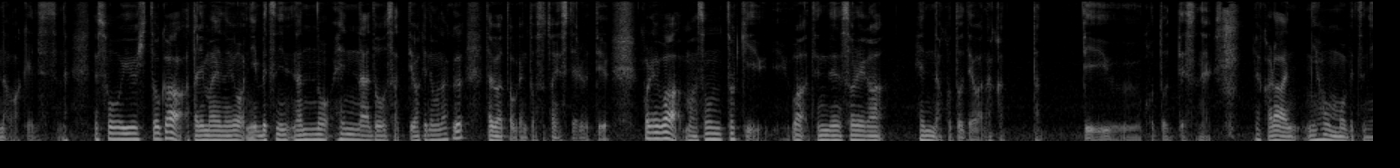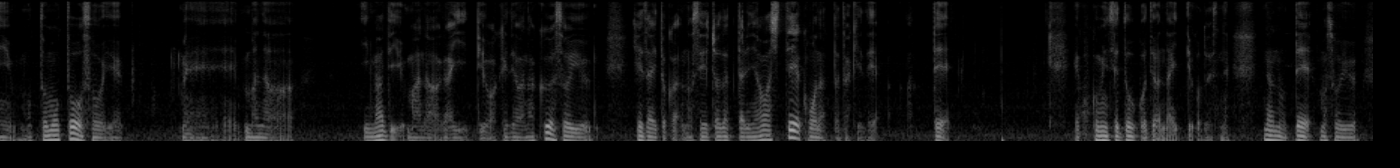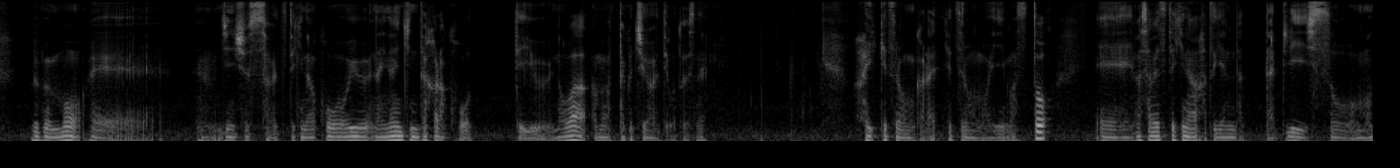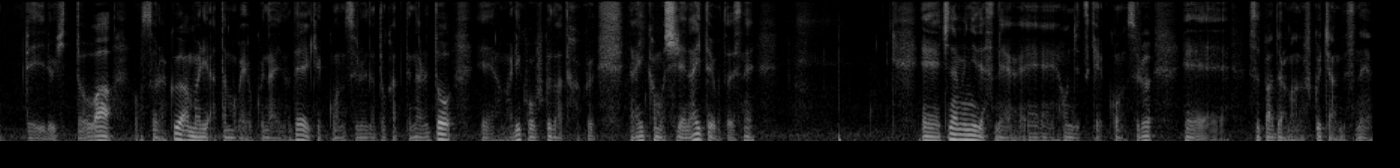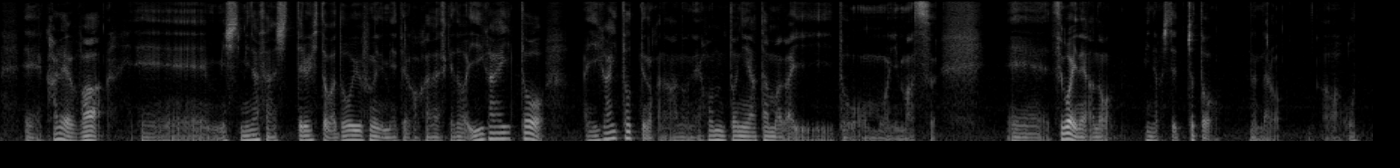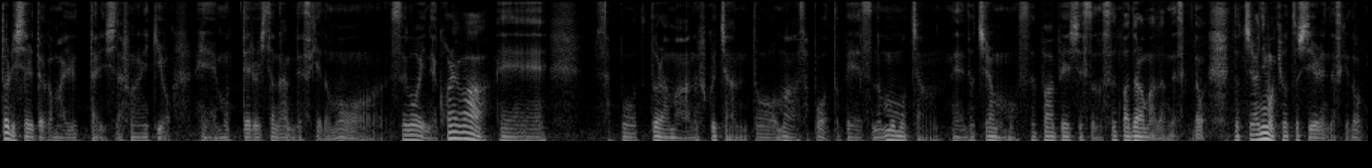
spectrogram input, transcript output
なわけですね。でそういう人が当たり前のように別に何の変な動作っていうわけでもなく食べ終わったお弁当を外に捨てるっていう。これはまあその時は全然それが変なことではなかったっていうことですね。だから日本も別にもともとそういう、えー、マナー今でいうマナーがいいっていうわけではなくそういう経済とかの成長だったりに合わせてこうなっただけであって国民性動向ではないっていうことですね。なので、まあ、そういう部分も、えー、人種差別的なこういう何々人だからこうっていうのは全く違うっていうことですね。はい結論から結論を言いますと、えーまあ、差別的な発言だったり思想を持っている人はおそらくあまり頭が良くないので結婚するだとかってなると、えー、あまり幸福度は高くないかもしれないということですね。えー、ちなみにですね、えー、本日結婚する、えスーパードラマの福ちゃんですね、え彼は、え皆さん知ってる人はどういう風に見えてるか分かんないですけど意外と意外とっていうのかな。あのね本当に頭がいいと思います、えー、すごいねあのみんなしてちょっとなんだろう。おっとりしてるというかまあゆったりした雰囲気を、えー、持ってる人なんですけどもすごいね。これは、えー、サポートドラマーの福ちゃんと、まあ、サポートベースのももちゃん、ね、どちらももうスーパーベーシストとスーパードラマーなんですけどどちらにも共通しているんですけど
